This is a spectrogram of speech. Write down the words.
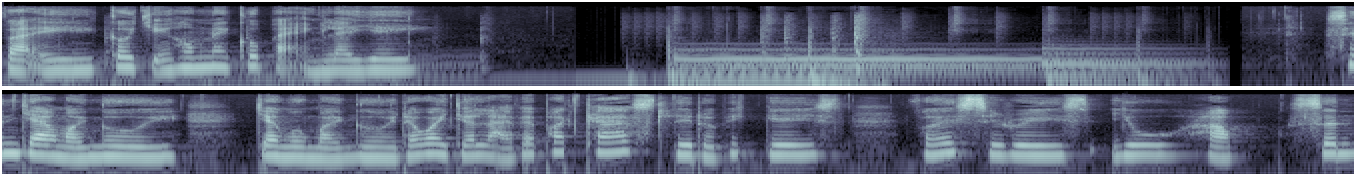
vậy câu chuyện hôm nay của bạn là gì? Xin chào mọi người, chào mừng mọi người đã quay trở lại với podcast Little Big Geese với series du học sinh.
